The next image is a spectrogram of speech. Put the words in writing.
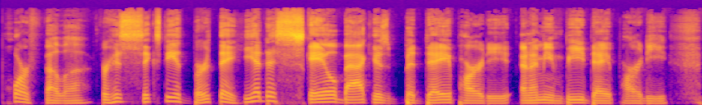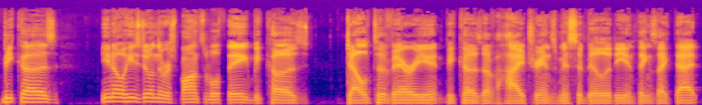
poor fella for his 60th birthday, he had to scale back his bidet party, and I mean b day party, because you know he's doing the responsible thing because Delta variant, because of high transmissibility and things like that.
